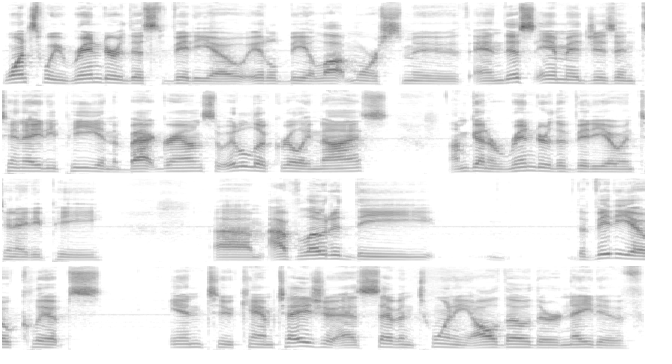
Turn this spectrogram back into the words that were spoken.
once we render this video, it'll be a lot more smooth. And this image is in 1080p in the background, so it'll look really nice. I'm going to render the video in 1080p. Um, I've loaded the the video clips into Camtasia as 720, although they're native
